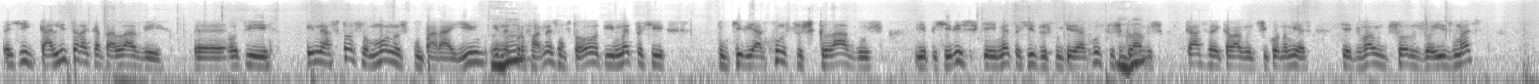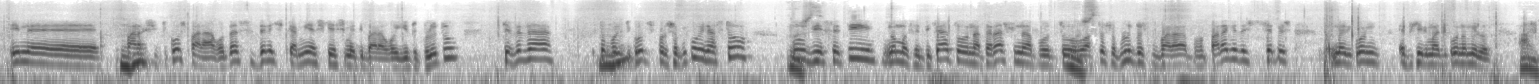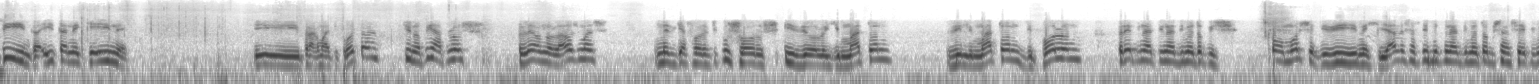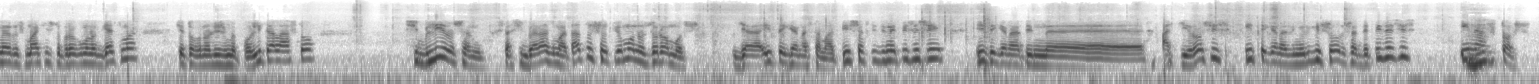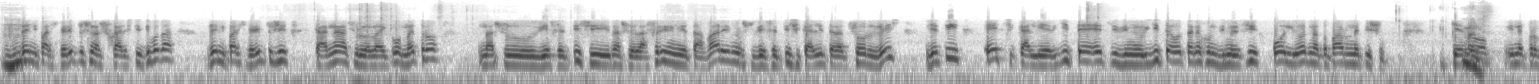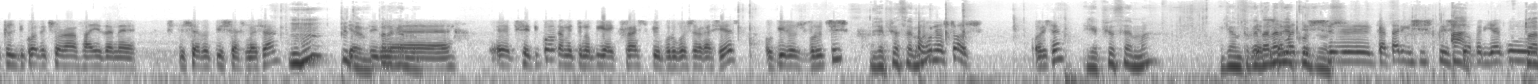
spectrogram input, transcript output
έχει καλύτερα καταλάβει ε, ότι είναι αυτός ο μόνος που παραγει είναι προφανές αυτό, ότι οι μέτοχοι που κυριαρχούν στους κλάδους, οι επιχειρήσεις και οι μέτοχοι τους που κυριαρχούν στους mm-hmm. κλάδους, κάθε κλάδο της οικονομίας και επιβάλλουν τους όρους ζωής μας, είναι mm-hmm. παρασιτικός παράγοντας, δεν έχει καμία σχέση με την παραγωγή του πλούτου και βέβαια το πολιτικό του προσωπικού είναι αυτό που διευθετεί νομοθετικά το να περάσουν από το, αυτός ο πλούτος που, παρά, που παράγεται στις τσέπες μερικών επιχειρηματικών ομήλων. Αυτή ήταν και είναι η πραγματικότητα την οποία απλώς πλέον ο λαός μας με διαφορετικούς όρους ιδεολογημάτων, διλημάτων, διπόλων πρέπει να την αντιμετωπίσει. Όμως, επειδή είναι χιλιάδες αυτοί που την αντιμετώπισαν σε επιμέρους μάχες στο προηγούμενο διάστημα και το γνωρίζουμε πολύ καλά αυτό, συμπλήρωσαν στα συμπεράσματά τους ότι ο μόνος δρόμος για, είτε για να σταματήσει αυτή την επίθεση, είτε για να την ε, ακυρώσεις, είτε για να δημιουργήσει όρους αντεπίθεσης, είναι αυτός. Δεν υπάρχει περίπτωση να σου χαριστεί τίποτα, δεν υπάρχει περίπτωση κανένα φιλολαϊκό μέτρο να σου διευθετήσει, να σου ελαφρύνει τα βάρη, να σου διευθετήσει καλύτερα τους όρους ζωής, γιατί έτσι καλλιεργείται, έτσι δημιουργείται όταν έχουν δημιουργηθεί όλοι οι όροι να το πάρουν πίσω. Και εδώ είναι προκλητικό, δεν ξέρω αν θα είδανε στις ερωτήσεις σας μέσα mm-hmm. για την ε, επιθετικότητα με την οποία εκφράστηκε ο Υπουργός Εργασίας, ο κύριος Βρούτσης. Για ποιο θέμα; Ο γνωστός. Ορίστε. Για ποιο θέμα; Για να το καταλάβει ο κόσμος. Της ε, κατάργησης του απεργιακού, του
